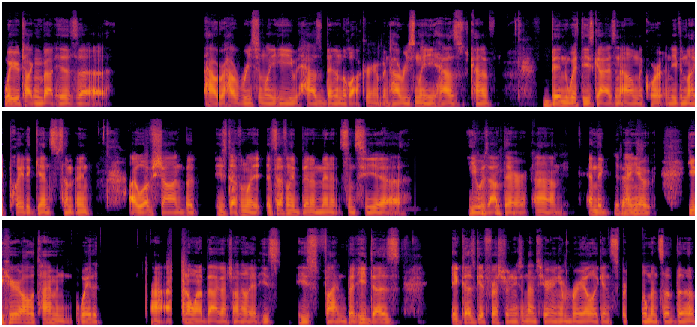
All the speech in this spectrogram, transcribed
what you're talking about his uh, how how recently he has been in the locker room and how recently he has kind of been with these guys and out on the court and even like played against some. And I love Sean, but he's definitely it's definitely been a minute since he uh, he was out there. Um, and the and, you know you hear it all the time in the way that uh, I don't want to bag on Sean Elliott. He's he's fine, but he does. It does get frustrating sometimes hearing him rail against certain elements of the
